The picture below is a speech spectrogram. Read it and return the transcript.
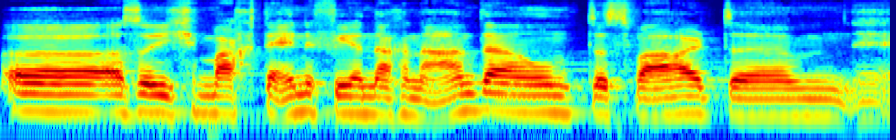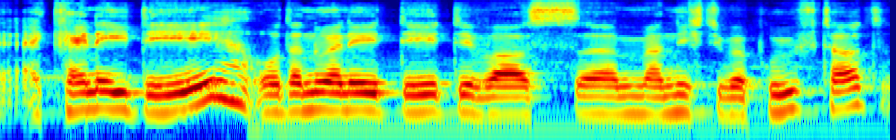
Äh, also ich machte eine Fehler nacheinander und das war halt ähm, äh, keine Idee oder nur eine Idee, die was äh, man nicht überprüft hat.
